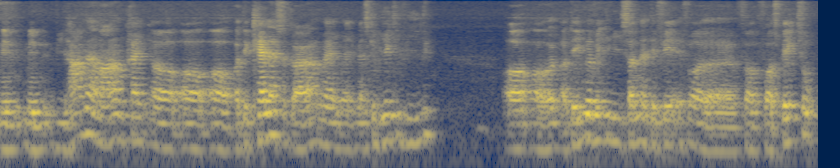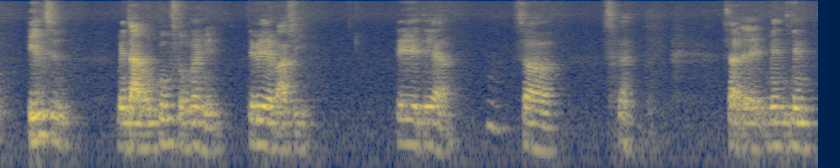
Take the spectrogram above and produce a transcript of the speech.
men, men vi har været meget omkring, og, og, og, og det kan lade sig gøre. Man, man, man skal virkelig hvile. Og, og, og det er ikke nødvendigvis sådan, at det er ferie for, øh, for, for os begge to hele tiden. Men der er nogle gode stunder imellem. Det vil jeg bare sige. Det, det er der. Så, så, så øh, men, men,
